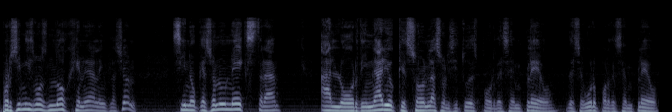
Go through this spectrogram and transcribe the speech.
por sí mismos no generan la inflación, sino que son un extra a lo ordinario que son las solicitudes por desempleo, de seguro por desempleo,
